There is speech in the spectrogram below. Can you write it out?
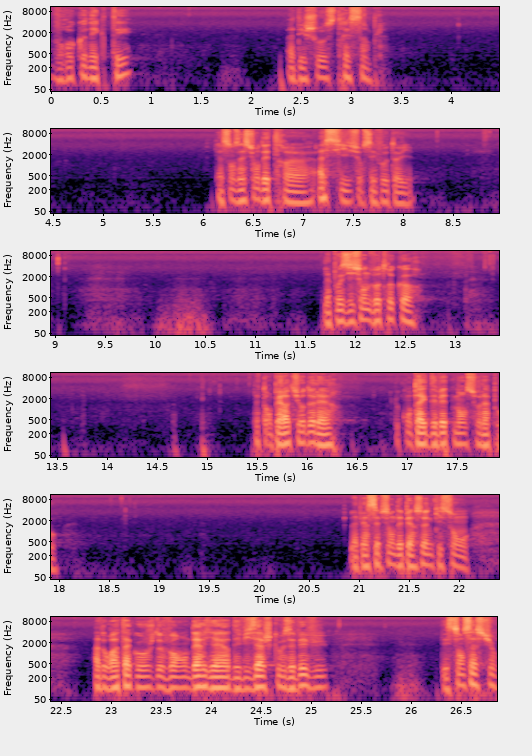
vous reconnecter à des choses très simples. La sensation d'être euh, assis sur ces fauteuils. La position de votre corps. La température de l'air. Le contact des vêtements sur la peau la perception des personnes qui sont à droite, à gauche, devant, derrière, des visages que vous avez vus, des sensations.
